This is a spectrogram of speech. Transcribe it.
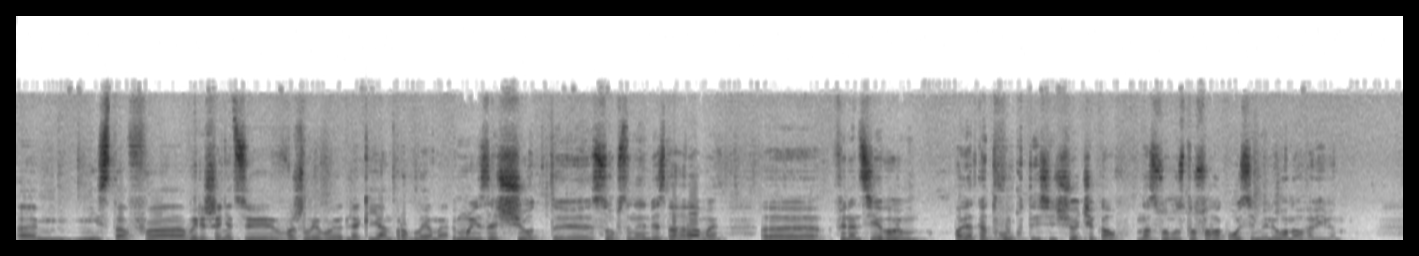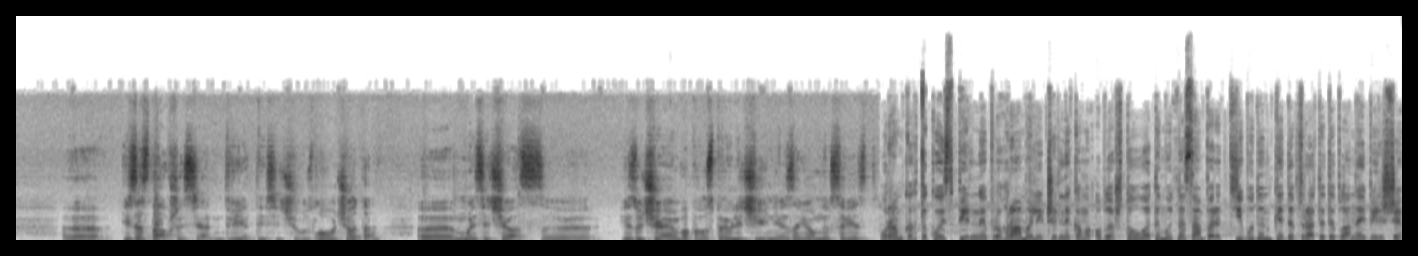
е, м- міста в е, вирішення цієї важливої для киян проблеми. Мы за счет э, собственной инвестпрограммы э, финансируем порядка 2000 счетчиков на сумму 148 миллионов гривен. Э, Из оставшихся 2000 узлов учета э, мы сейчас э, изучаем вопрос привлечения заемных средств У рамках такої спільної програми лічильниками облаштовуватимуть насамперед ті будинки, де втрати тепла найбільші.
